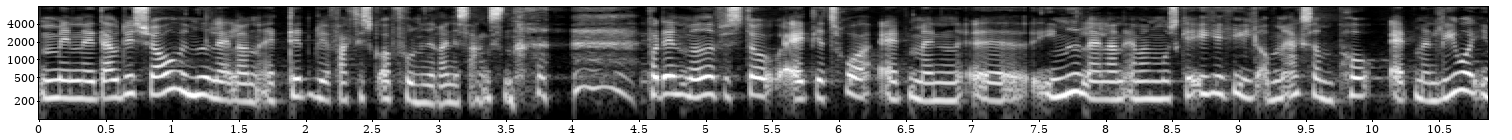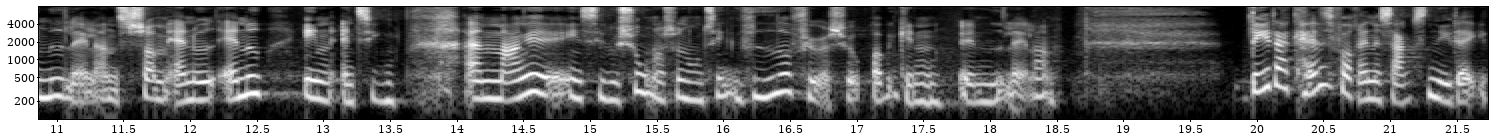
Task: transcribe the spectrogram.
men øh, der er jo det sjove ved middelalderen, at det bliver faktisk opfundet i renaissancen. På den måde at forstå, at jeg tror, at man øh, i middelalderen er man måske ikke helt opmærksom på, at man lever i middelalderen, som er noget andet end antikken. At mange institutioner og sådan nogle ting videreføres jo op igennem øh, middelalderen. Det, der kaldes for renaissancen i dag,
